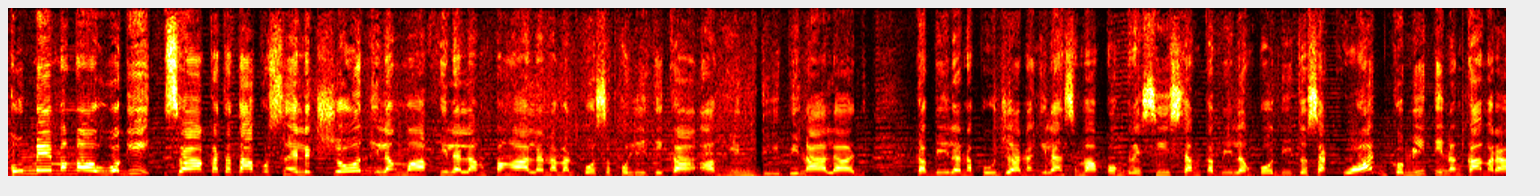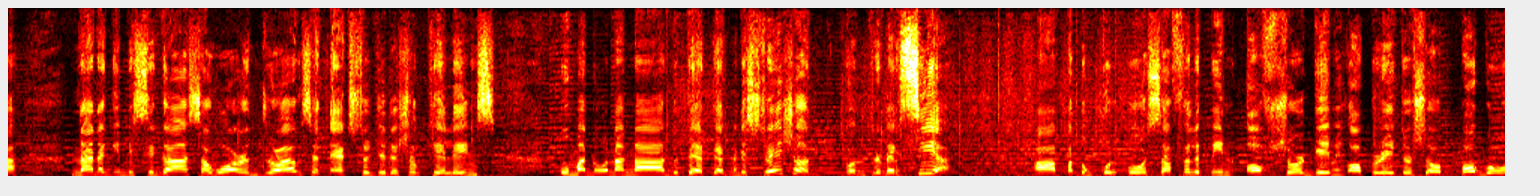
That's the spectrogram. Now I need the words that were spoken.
Kung may mga wagi sa katatapos na eleksyon, ilang mga kilalang pangalan naman po sa politika ang hindi pinalad. Kabilang na po dyan ang ilan sa mga kongresistang kabilang po dito sa Quad Committee ng Kamara na nag-imbestiga sa war on drugs at extrajudicial killings umano ng ah, Duterte administration. Kontrobersiya ah, patungkol po sa Philippine Offshore Gaming Operators o POGO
